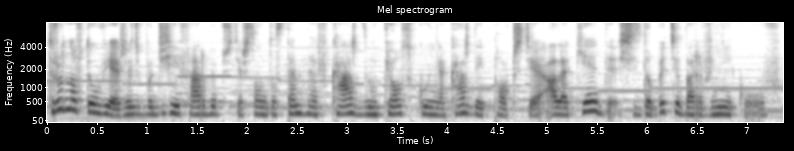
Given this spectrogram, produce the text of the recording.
Trudno w to uwierzyć, bo dzisiaj farby przecież są dostępne w każdym kiosku i na każdej poczcie, ale kiedyś zdobycie barwników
